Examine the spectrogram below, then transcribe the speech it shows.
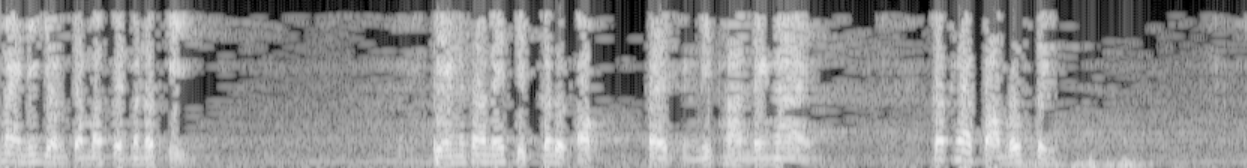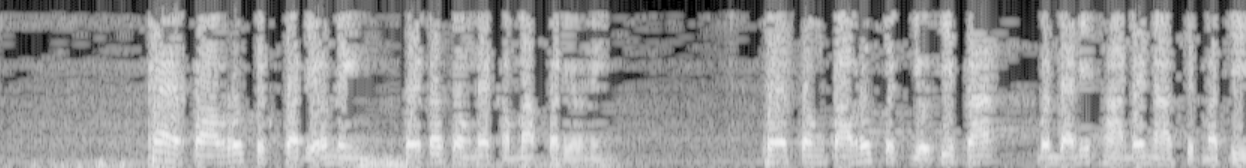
ไม่นิยมจะมาเป็นมนุษย์อีกเพียงเท่านี้จิตก็หลุดออกไปถึงนิพพานได้ง่าย ก็แค่ความรู้สึก แค่ความรู้สึกประเดี๋ยวหนึ่งเธอก็ทรงได้คำมะประเดี๋ยวหนึ่งเธอทรงความรู้สึกอยู่ที่พระบนดานิพพานได้นานสิบนาที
